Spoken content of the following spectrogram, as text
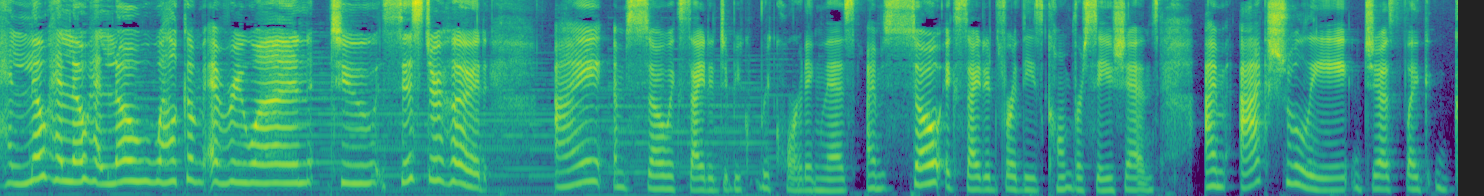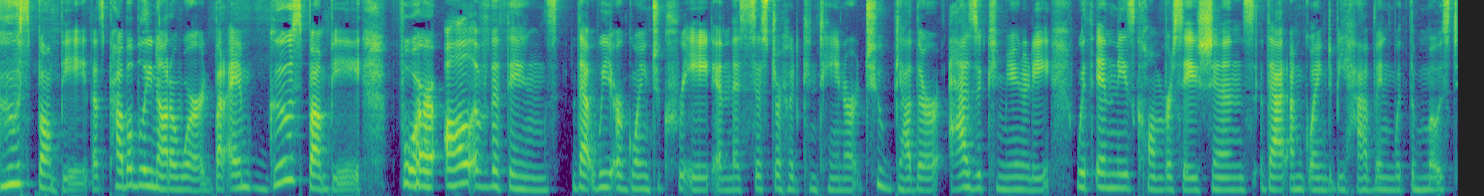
Hello, hello, hello. Welcome everyone to Sisterhood. I am so excited to be recording this. I'm so excited for these conversations. I'm actually just like goosebumpy. That's probably not a word, but I am goosebumpy for all of the things that we are going to create in this sisterhood container together as a community within these conversations that I'm going to be having with the most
